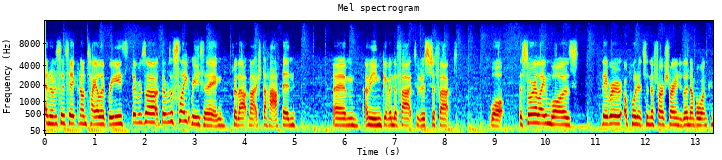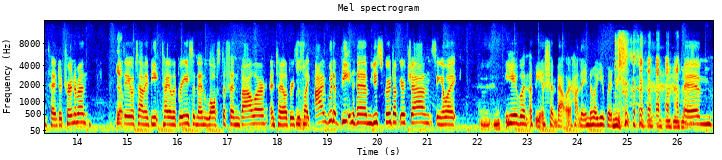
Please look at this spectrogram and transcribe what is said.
and obviously taking on Tyler Breeze. There was a there was a slight reasoning for that match to happen. Um, I mean, given the fact it was the fact what the storyline was, they were opponents in the first round of the number one contender tournament. Yep. Hideo Itami beat Tyler Breeze and then lost to Finn Balor. And Tyler Breeze is like, I would have beaten him. You screwed up your chance. And you're like, you wouldn't have beaten Finn Balor, honey. No, you wouldn't. um,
